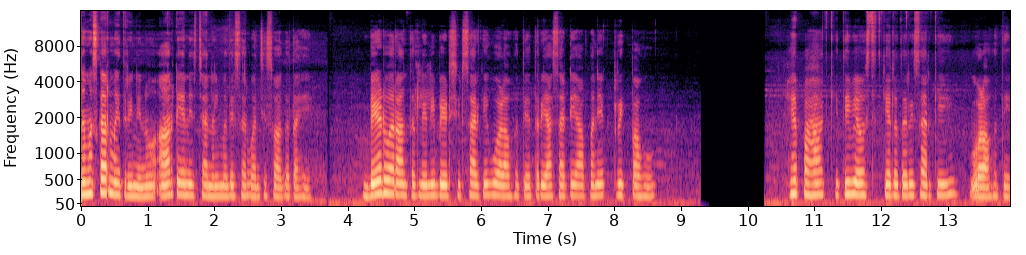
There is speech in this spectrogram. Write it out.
नमस्कार मैत्रिणींनो आर्ट एन एस चॅनलमध्ये सर्वांचे स्वागत आहे. बेडवर अंतरलेली बेडशीट सारखी गोळा होते तर यासाठी आपण एक ट्रिक पाहू. हे पहा किती व्यवस्थित केलं तरी सारखी गोळा होते.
